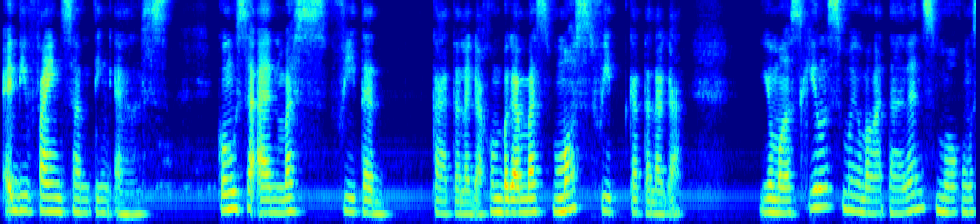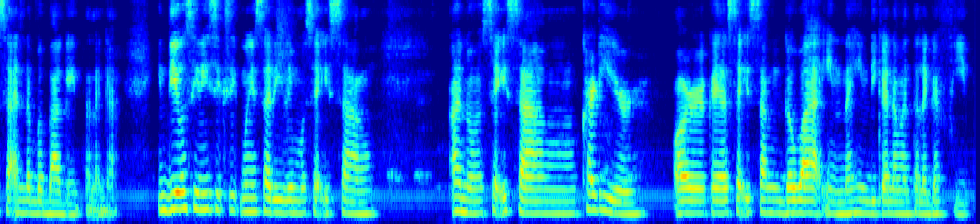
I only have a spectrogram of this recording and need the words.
edi find something else. Kung saan mas fitted ka talaga. Kumbaga, mas most fit ka talaga yung mga skills mo, yung mga talents mo, kung saan nababagay talaga. Hindi yung sinisiksik mo yung sarili mo sa isang, ano, sa isang career or kaya sa isang gawain na hindi ka naman talaga fit.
